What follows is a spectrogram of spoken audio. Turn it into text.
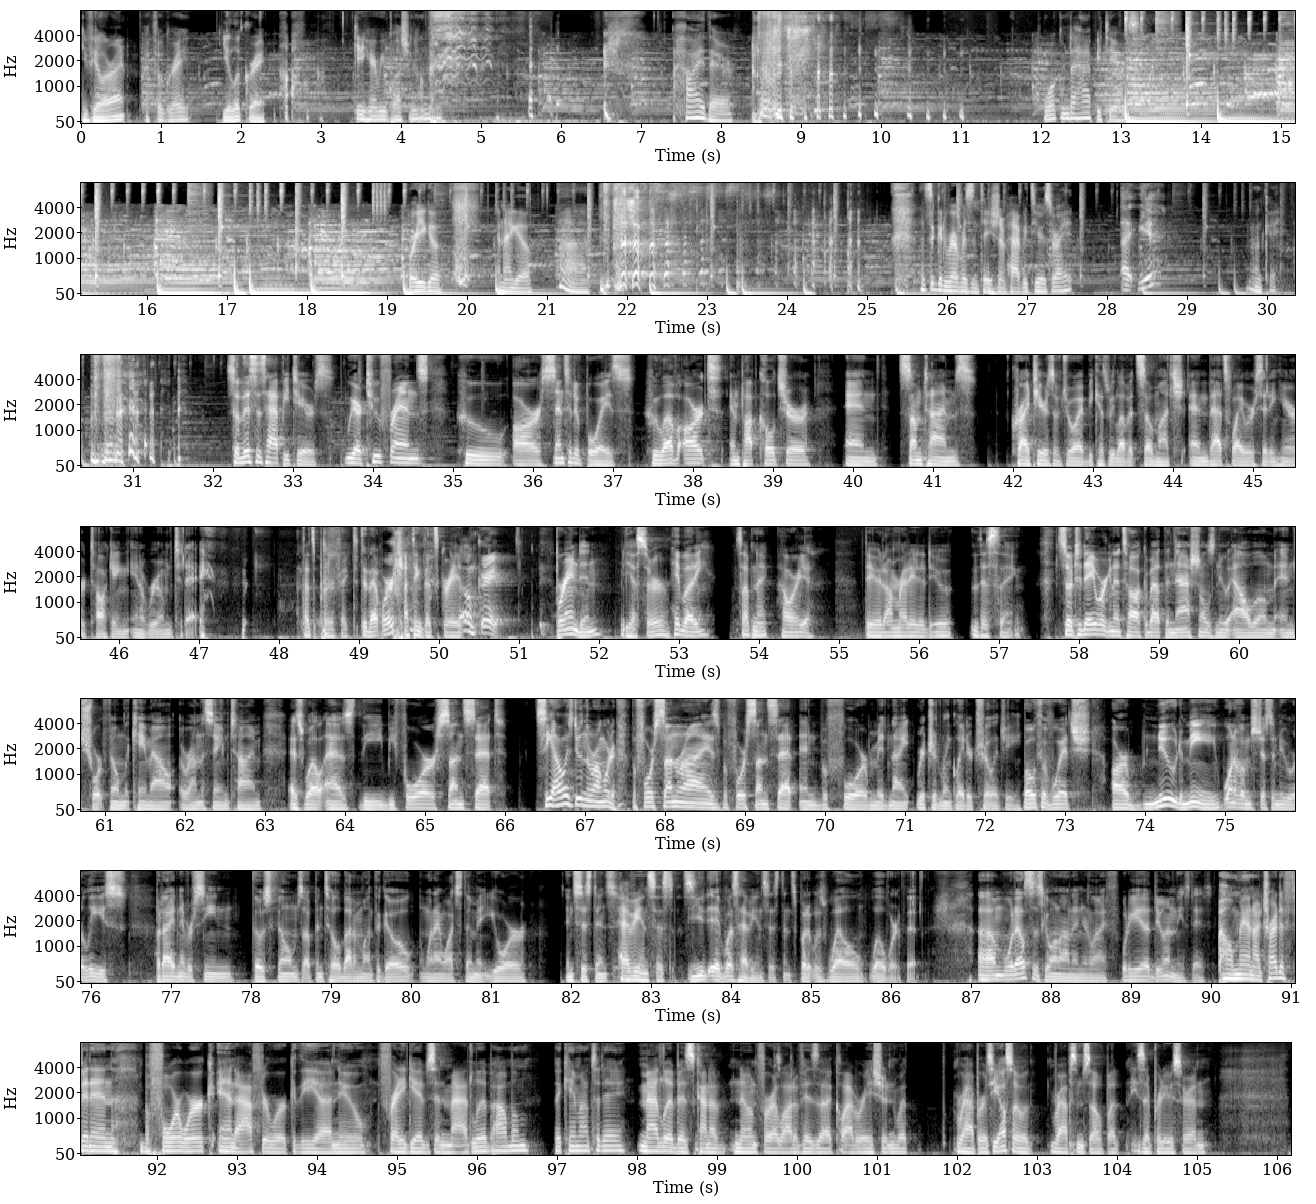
You feel all right? I feel great. You look great. Can you hear me blushing on that? Hi there. Welcome to Happy Tears. Where you go, and I go, ah. That's a good representation of Happy Tears, right? Uh, yeah. Okay. So this is Happy Tears. We are two friends who are sensitive boys who love art and pop culture and sometimes cry tears of joy because we love it so much. And that's why we're sitting here talking in a room today. That's perfect. Did that work? I think that's great. Oh, great. Brandon. Yes, sir. Hey, buddy. What's up, Nick? How are you? Dude, I'm ready to do this thing. So today we're going to talk about the National's new album and short film that came out around the same time, as well as the Before Sunset. See, I always do in the wrong order. Before Sunrise, Before Sunset, and Before Midnight Richard Linklater trilogy, both of which are new to me. One of them's just a new release, but I had never seen those films up until about a month ago when I watched them at your insistence. Heavy insistence. You, it was heavy insistence, but it was well well worth it. Um, what else is going on in your life? What are you doing these days? Oh man, I tried to fit in before work and after work the uh, new Freddie Gibbs and Madlib album that came out today. Madlib is kind of known for a lot of his uh, collaboration with rappers. He also raps himself, but he's a producer and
